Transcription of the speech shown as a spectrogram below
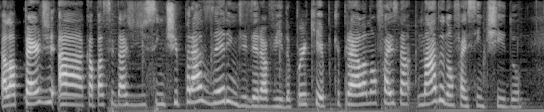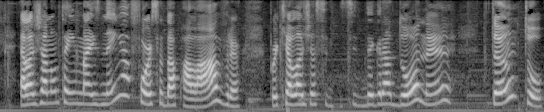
Ela perde a capacidade de sentir prazer em viver a vida. Por quê? Porque para ela não faz na nada não faz sentido. Ela já não tem mais nem a força da palavra, porque ela já se, se degradou, né? Tanto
